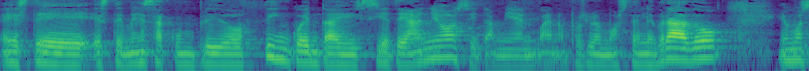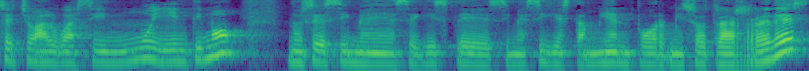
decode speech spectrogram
Este, este mes ha cumplido 57 años y también, bueno, pues lo hemos celebrado. Hemos hecho algo así muy íntimo. No sé si me seguiste, si me sigues también por mis otras redes,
